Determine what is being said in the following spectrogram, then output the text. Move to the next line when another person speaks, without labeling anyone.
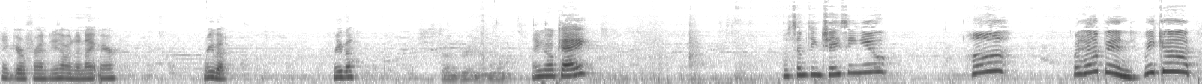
Hey, girlfriend, you having a nightmare? Reba. Reba, are you okay? Was something chasing you? Huh? What happened? Wake up!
